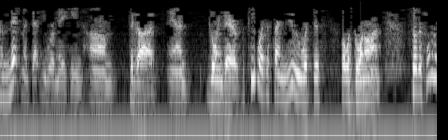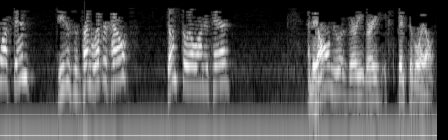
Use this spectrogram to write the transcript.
commitment that you were making um, to God and going there, the people at this time knew what this what was going on. So this woman walks in. Jesus is in the leper's house dumped oil on his head, and they all knew it was very, very expensive oil.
